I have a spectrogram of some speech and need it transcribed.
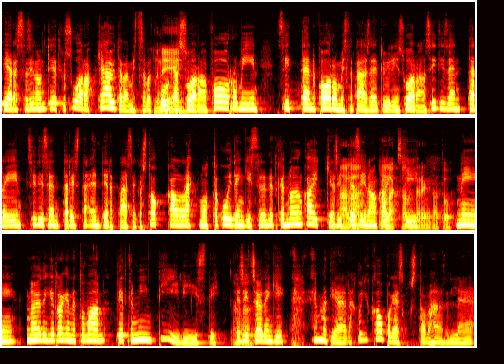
vieressä siinä on tiedätkö, suora käytävä, mistä sä voit kulkea Niin. suoraan foorumiin. Sitten foorumista pääsee tyyliin suoraan City Centeriin. City Centeristä en tiedä pääseekö Stokkalle, mutta kuitenkin sille, tiedätkö, että noi on kaikki. Ja sitten Älä, siinä on kaikki... Aleksanterin katu. Niin, ne on jotenkin rakennettu vaan, tiedätkö, niin tiiviisti. Ja Älä. sitten se jotenkin, en mä tiedä, kun kauppakeskukset on vähän silleen...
